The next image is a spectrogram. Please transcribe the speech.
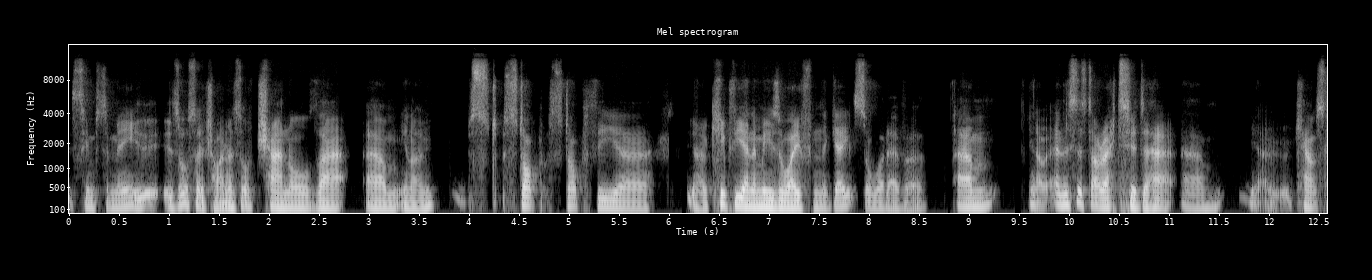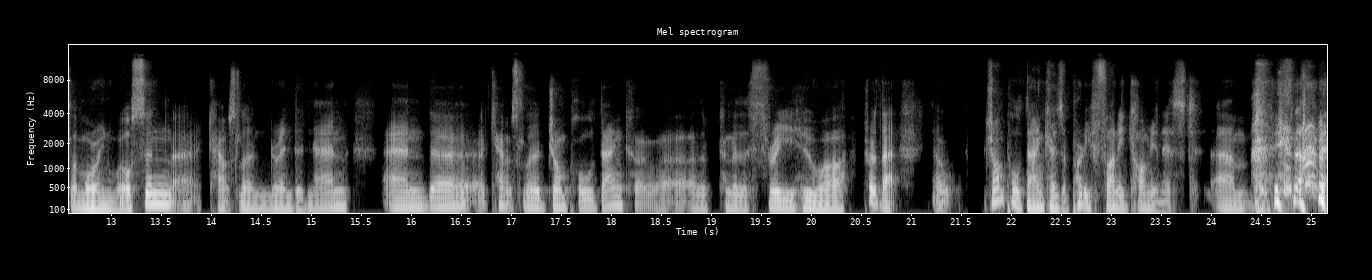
seems to me is also trying to sort of channel that um, you know st- stop stop the uh, you know keep the enemies away from the gates or whatever. Um, you know, and this is directed at um, you know Councillor Maureen Wilson, uh, Councillor Narinder Nann, and uh, Councillor John Paul Danko are, are kind of the three who are for that. You know, John Paul Danko is a pretty funny communist, um, you know?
